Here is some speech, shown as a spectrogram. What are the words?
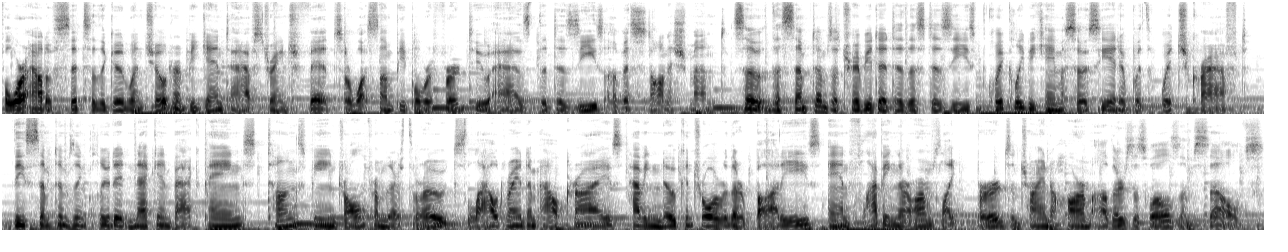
four out of six of the Goodwin children began to have strange fits, or what some people referred to as the disease of astonishment. So the symptoms attributed to this disease quickly became associated with witchcraft. These symptoms included neck and back pains, tongues being drawn from their throats, loud random outcries, having no control over their bodies, and flapping their arms like birds and trying to harm others as well as themselves.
